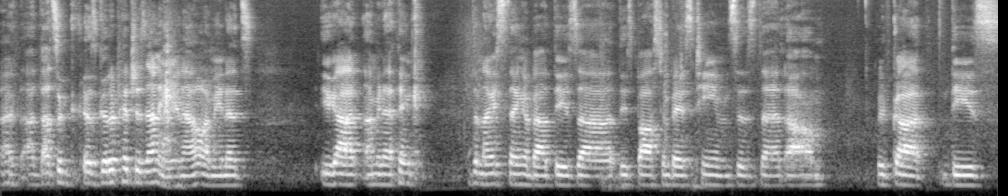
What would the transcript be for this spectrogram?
I, I, that's a, as good a pitch as any. You know, I mean, it's you got. I mean, I think the nice thing about these uh, these Boston-based teams is that um, we've got these.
